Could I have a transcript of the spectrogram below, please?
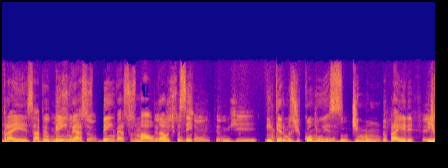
pra ele, sabe? O termos bem versus, bem versus mal. Termos Não, tipo assim, Em termos de. em termos de como De isso, mundo. de mundo pra ele. Perfeito. Isso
